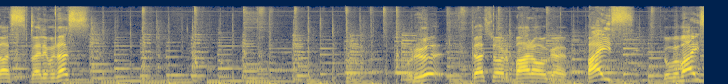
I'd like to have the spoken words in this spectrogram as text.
दस, पहले में दस। और दस और बारह हो गए बाईस। दो में बाईस।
